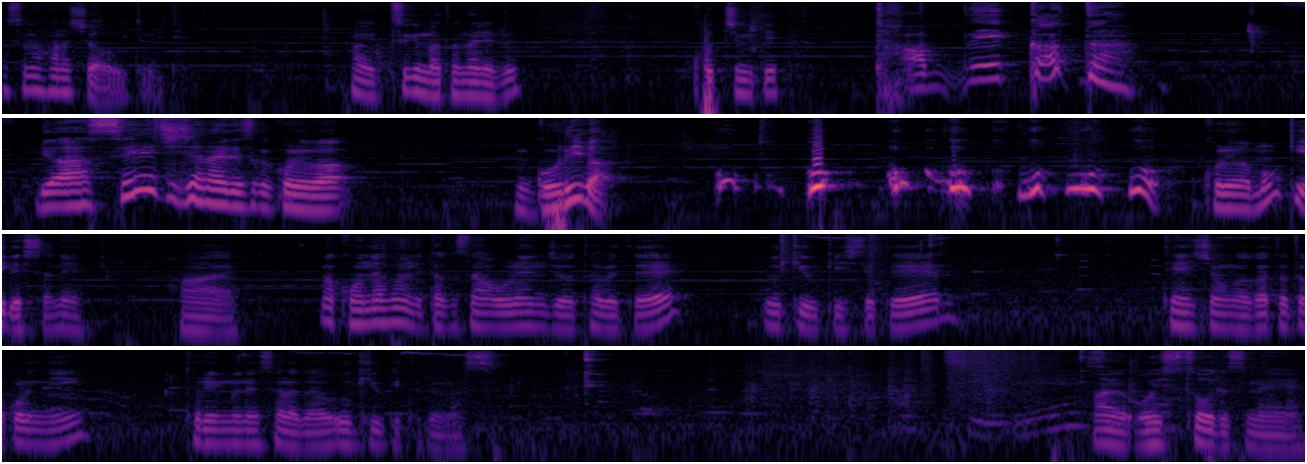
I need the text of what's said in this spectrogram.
その話は置いといて。はい次また何やる？こっち見て。食べ方!野生児じゃないですかこれは。ゴリラ。これはモンキーでしたねはいまあこんな風にたくさんオレンジを食べてウキウキしててテンションが上がったところに鶏胸サラダをウキウキ食べます。はい美味しそうですね。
